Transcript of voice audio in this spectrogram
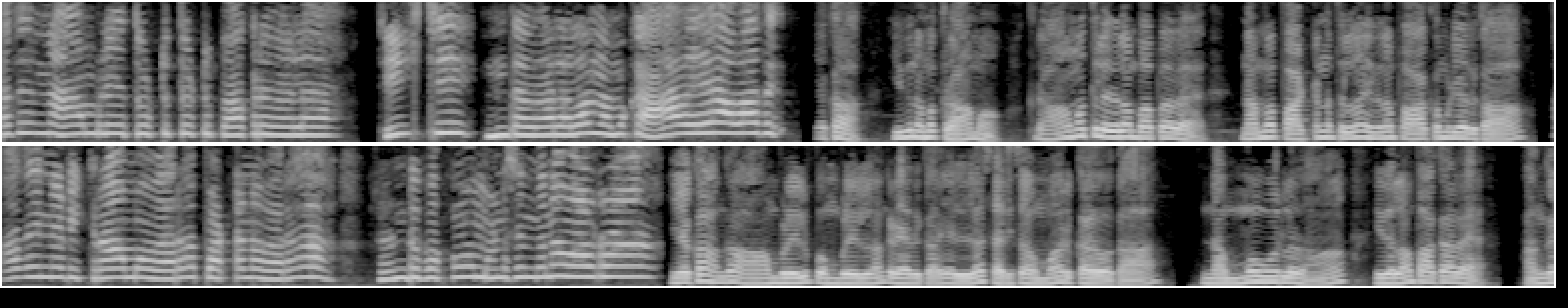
அது இந்த ஆம்பளைய தொட்டு தொட்டு பாக்குற வேலை? சீ, இந்த வேலைலாம் நமக்கு ஆவே ஆகாது. ஏக்கா இது நம்ம கிராமம். கிராமத்துல இதெல்லாம் பாப்பாவ நம்ம பட்டணத்துல இதெல்லாம் பார்க்க முடியாதுக்கா. அது என்னடி கிராமம் வேற பட்டணம் வேற? ரெண்டு பக்கமும் மனுஷன் தானே வாழ்றான். ஏக்கா அங்க ஆம்பளைல பொம்பளை எல்லாம் கிடையாதுக்கா. எல்லாம் சரிசமமா இருக்காவக்கா. நம்ம ஊர்ல தான் இதெல்லாம் பார்க்காத அங்க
